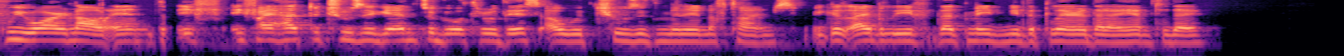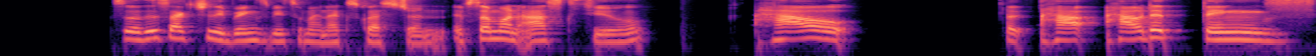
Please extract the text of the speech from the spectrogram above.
who you are now. And if if I had to choose again to go through this, I would choose it million of times because I believe that made me the player that I am today. So this actually brings me to my next question. If someone asks you how uh, how how did things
